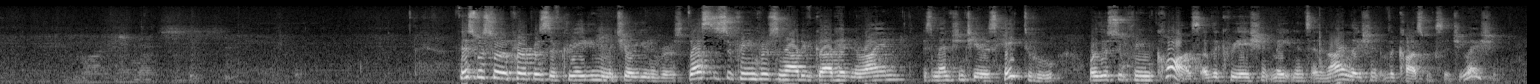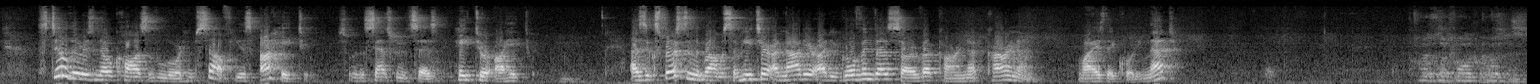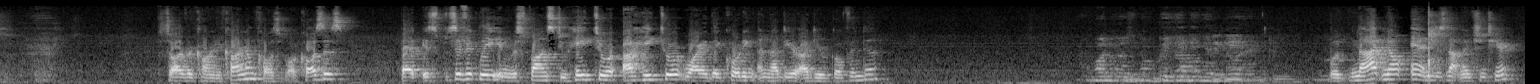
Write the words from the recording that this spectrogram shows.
This was for the purpose of creating the material universe. Thus, the Supreme Personality of Godhead Narayan is mentioned here as Hetuhu, or the supreme cause of the creation, maintenance, and annihilation of the cosmic situation. Still, there is no cause of the Lord himself. He is Ahetu. So in the Sanskrit it says Hetur Ahetu. As expressed in the Brahma Samhita, Anadir Adi Govinda Sarva Karana Karanam. Why is they quoting that? cause of all causes. Sarva Karana Karanam, cause of all causes. But it's specifically in response to Hetur Ahetur. Why are they quoting Anadir Adir Govinda? One was no beginning and no end. Well, not no end is not mentioned here.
